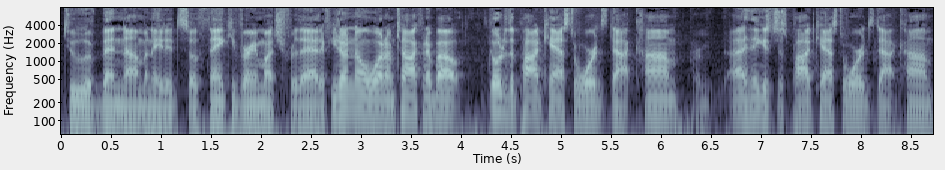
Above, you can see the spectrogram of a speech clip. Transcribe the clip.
to have been nominated. So thank you very much for that. If you don't know what I'm talking about, go to the podcastawards.com, or I think it's just podcastawards.com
